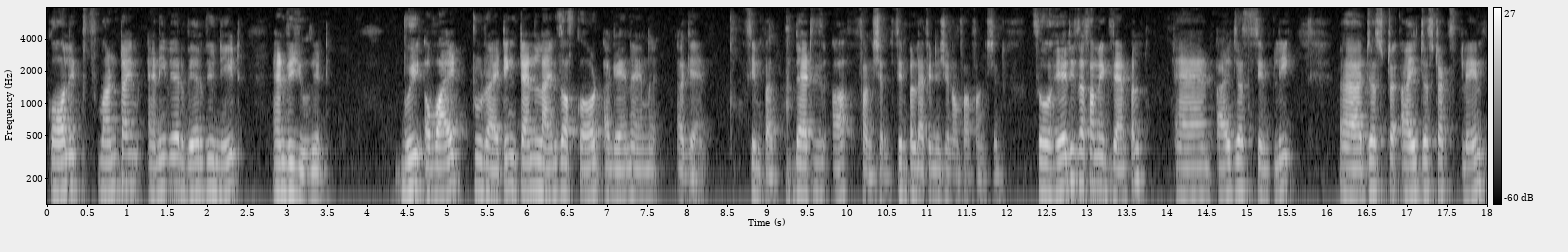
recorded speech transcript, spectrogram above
call it one time anywhere where we need and we use it. We avoid to writing 10 lines of code again and again simple. That is a function. Simple definition of a function. So here is a, some example and I just simply uh, just I just explain.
